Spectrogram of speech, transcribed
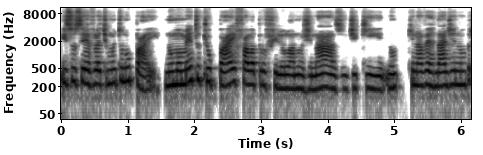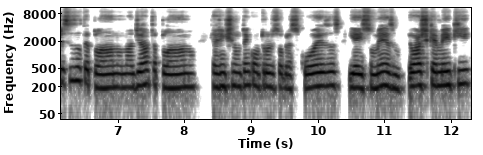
isso se reflete muito no pai. No momento que o pai fala para o filho lá no ginásio de que, que na verdade não precisa ter plano, não adianta plano, que a gente não tem controle sobre as coisas, e é isso mesmo, eu acho que é meio que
